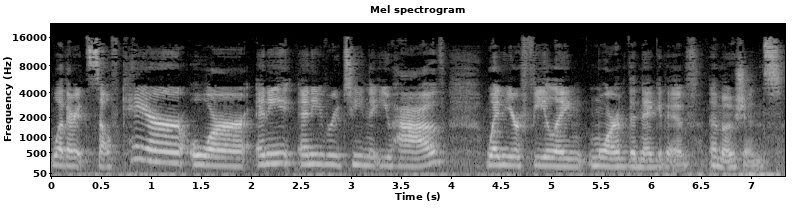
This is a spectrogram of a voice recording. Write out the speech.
whether it's self-care or any any routine that you have when you're feeling more of the negative emotions?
